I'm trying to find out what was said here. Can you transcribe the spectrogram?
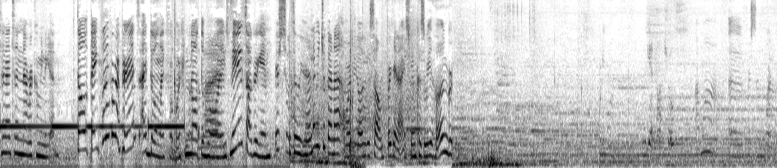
10 out of 10, never coming again. So, thankfully for my parents, I don't like football. Not, the boys. Maybe the soccer game. You're so, so we're here at La Michoacana and we're gonna go get some freaking ice cream because we're hungry. What do you want? We get nachos. I want uh, for some grandma.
